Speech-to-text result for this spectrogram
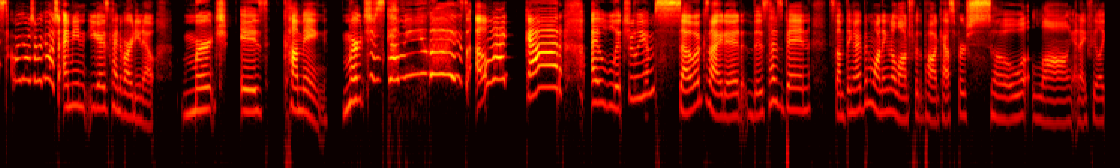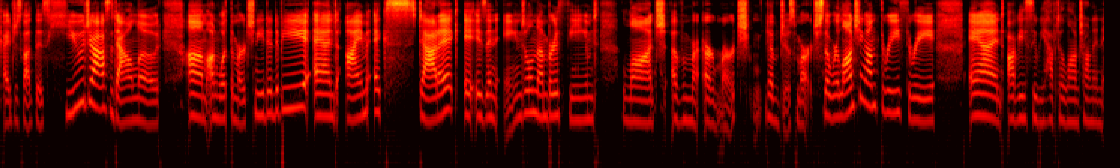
first Oh my gosh, oh my gosh. I mean, you guys kind of already know. Merch is coming. Merch is coming, you guys. Oh my God. I literally am so excited. This has been something I've been wanting to launch for the podcast for so long. And I feel like I just got this huge ass download um, on what the merch needed to be. And I'm ecstatic. It is an angel number themed launch of mer- or merch, of just merch. So we're launching on 3 3. And obviously, we have to launch on an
